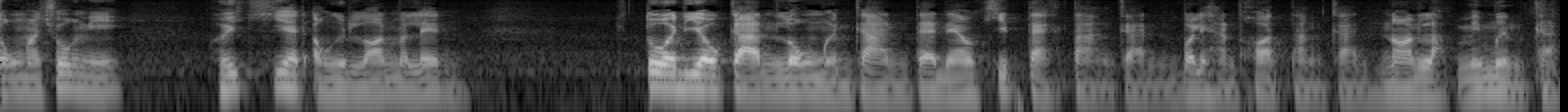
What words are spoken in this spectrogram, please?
ลงมาช่วงนี้ เฮ้ยเครียดเอาเงินร้อนมาเล่น ตัวเดียวกันลงเหมือนกัน แต่แนวคิดแตกต่างกัน บริหารพอร์ตต่างกัน นอนหลับไม่เหมือนกัน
